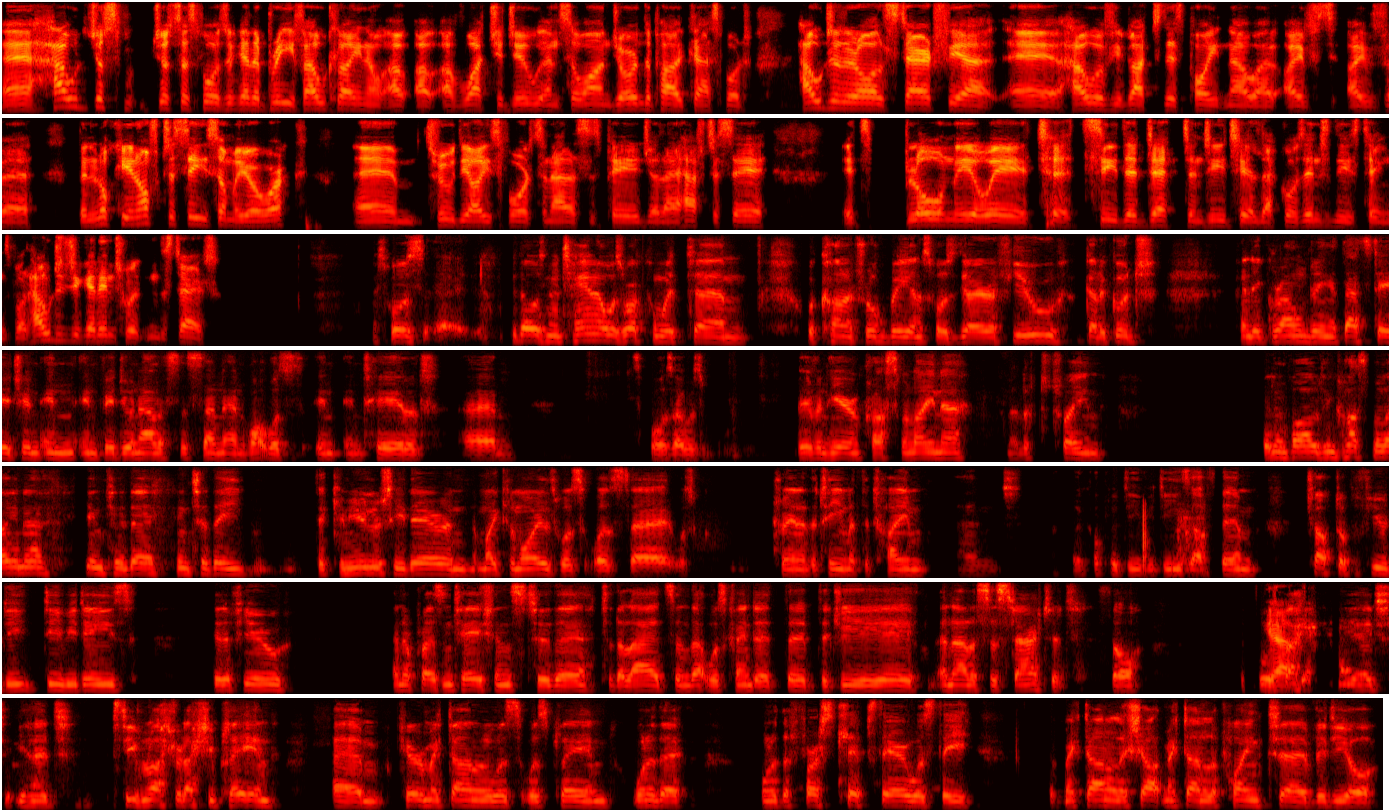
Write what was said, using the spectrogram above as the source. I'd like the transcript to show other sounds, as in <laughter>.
Uh, how just just I suppose we get a brief outline of, of, of, what you do and so on during the podcast. But how did it all start for you? Uh, how have you got to this point now? I, have I've uh, been lucky enough to see some of your work um, through the iSports analysis page, and I have to say it's blown me away <laughs> to see the depth and detail that goes into these things. But how did you get into it in the start? I suppose uh, 2010 I was working with um, with Connacht Rugby, and I suppose the IRFU got a good kind of grounding at that stage in, in, in video analysis and, and what was in, entailed. Um, I suppose I was living here in Crossmolina and I looked to try and get involved in Crossmolina into the into the the community there and Michael Moyles was was uh, was training the team at the time and a couple of DVDs off them chopped up a few D- DVDs did a few kind of presentations to the to the lads, and that was kind of the the GAA analysis started. So yeah. you had, you had Stephen Rochford actually playing. Um, Kieran McDonald was was playing. One of the one of the first clips there was the McDonald a shot, McDonald a point uh, video.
